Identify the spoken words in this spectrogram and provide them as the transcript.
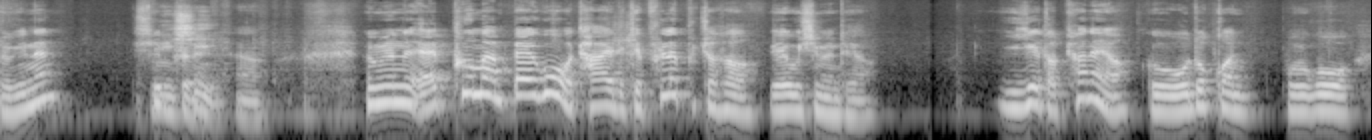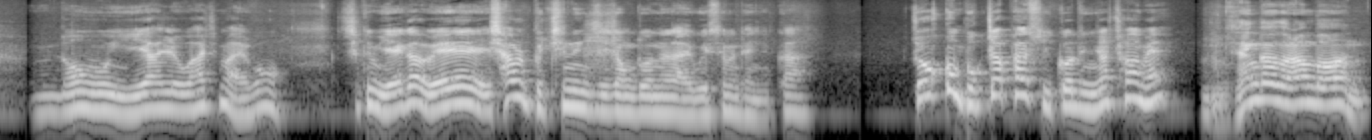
여기는 C 플랫. C. 어. 그러면은 F만 빼고 다 이렇게 플랫 붙여서 외우시면 돼요. 이게 더 편해요. 그 오도권 보고 너무 이해하려고 하지 말고 지금 얘가 왜 샵을 붙이는지 정도는 알고 있으면 되니까 조금 복잡할 수 있거든요. 처음에. 음, 생각을 한번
